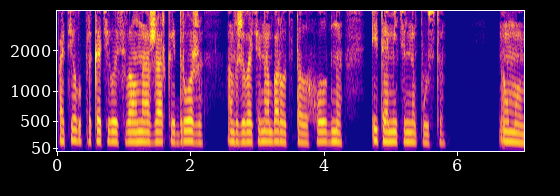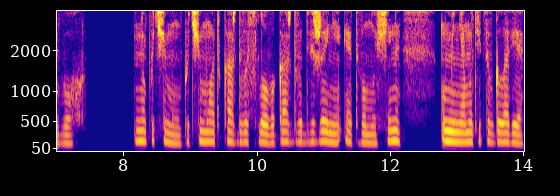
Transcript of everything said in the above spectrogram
По телу прокатилась волна жаркой дрожи, а в животе, наоборот, стало холодно и томительно пусто. О мой бог! Ну почему, почему от каждого слова, каждого движения этого мужчины у меня мутится в голове,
